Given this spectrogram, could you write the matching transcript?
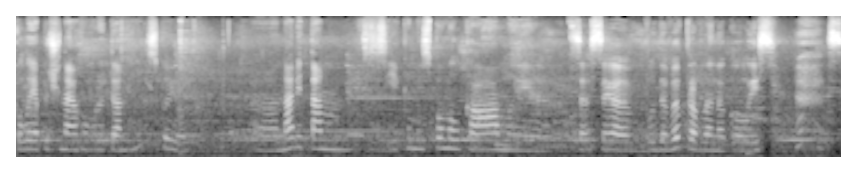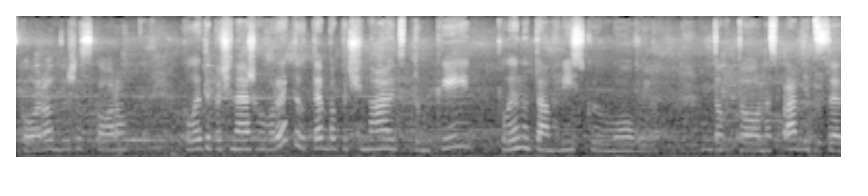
коли я починаю говорити англійською, е, навіть там з якимись помилками, це все буде виправлено колись скоро, дуже скоро. Коли ти починаєш говорити, у тебе починають думки плинути англійською мовою. Тобто насправді це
